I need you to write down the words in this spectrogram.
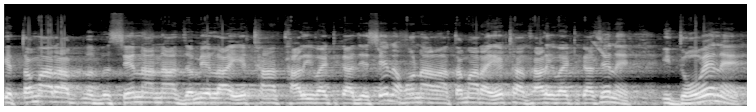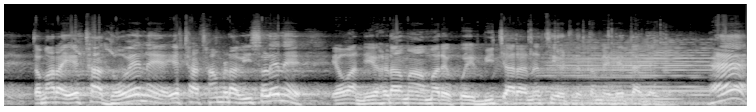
કે તમારા સેનાના જમેલા હેઠા થાળી વાટકા જે છે ને હોનાના તમારા હેઠા થાળી વાટકા છે ને એ ધોવે ને, તમારા હેઠા ધોવે ને, હેઠા ઠામડા વિસળે ને, એવા નેહડામાં અમારે કોઈ બિચારા નથી એટલે તમે લેતા જાય હે?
